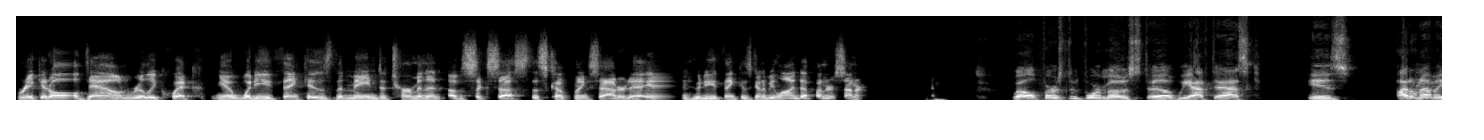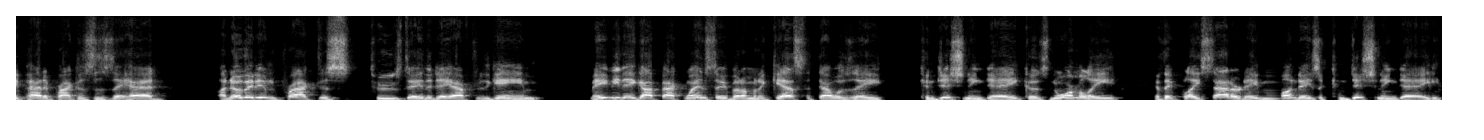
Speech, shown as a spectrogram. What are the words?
break it all down really quick. You know, what do you think is the main determinant of success this coming Saturday, and who do you think is going to be lined up under center? Well, first and foremost, uh, we have to ask is I don't know how many padded practices they had. I know they didn't practice Tuesday, the day after the game. Maybe they got back Wednesday, but I'm going to guess that that was a conditioning day because normally if they play Saturday, Monday's a conditioning day.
